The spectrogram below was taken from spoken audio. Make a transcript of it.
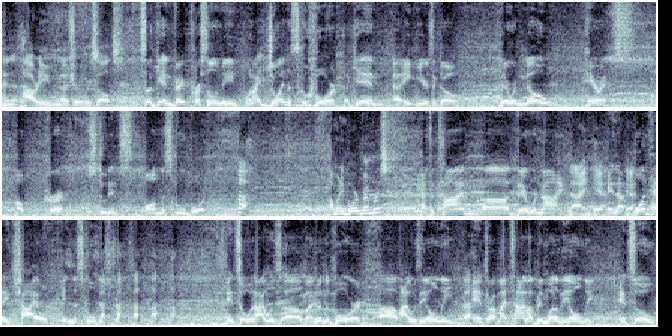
And how do you measure results? So again, very personal to me. When I joined the school board again uh, eight years ago, there were no parents of current students on the school board. Huh. How many board members? At the time, uh, there were nine. Nine, yeah. And that yeah. one had a child in the school district. and so when I was uh, when I joined the board, uh, I was the only, and throughout my time, I've been one of the only. And so,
